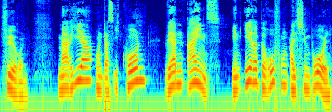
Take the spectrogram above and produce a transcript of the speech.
führen. Maria und das Ikon werden eins in ihrer Berufung als Symbol.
